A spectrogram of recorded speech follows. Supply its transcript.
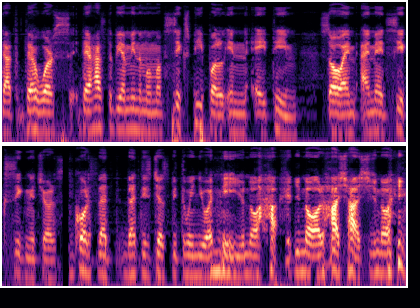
that there was there has to be a minimum of six people in a team. So I I made six signatures. Of course, that that is just between you and me. You know, you know, all hush hush. You know, you,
